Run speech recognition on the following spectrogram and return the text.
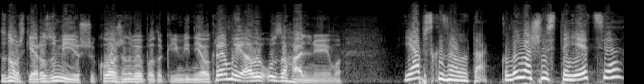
знову ж таки, я розумію, що кожен випадок він є окремий, але узагальнюємо. Я б сказала так: коли у вас щось стається,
